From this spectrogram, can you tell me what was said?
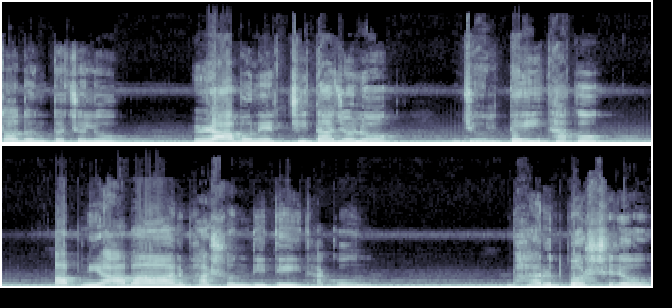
তদন্ত চলুক, রাবণের চিতা জ্বলুক, জ্বলতেই থাকুক, আপনি আবার ভাষণ দিতেই থাকুন। ভারতবর্ষেরও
